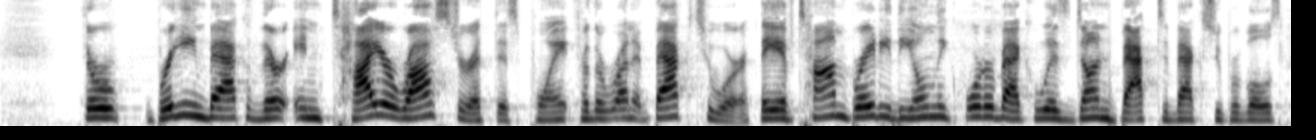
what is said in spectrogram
they're bringing back their entire roster at this point for the Run It Back tour. They have Tom Brady, the only quarterback who has done back to back Super Bowls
